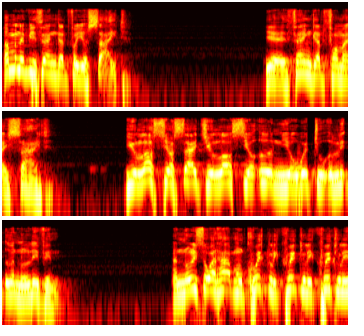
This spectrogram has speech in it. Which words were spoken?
How many of you thank God for your sight? Yeah, thank God for my sight. You lost your sight, you lost your earn, your way to earn a living. And notice what happened quickly, quickly, quickly.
